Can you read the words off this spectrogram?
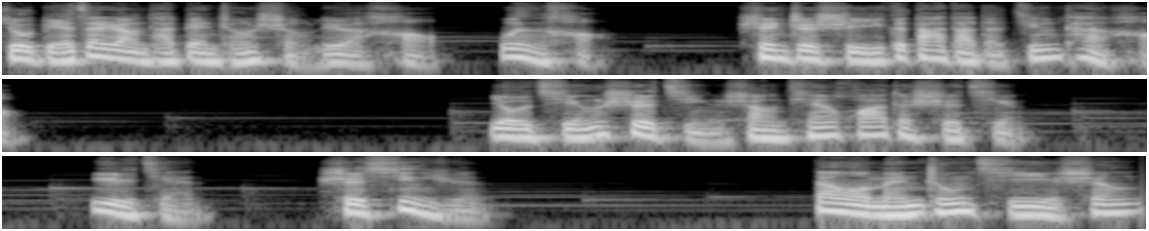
就别再让它变成省略号、问号，甚至是一个大大的惊叹号。友情是锦上添花的事情，遇见是幸运。但我们终其一生，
